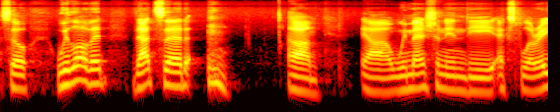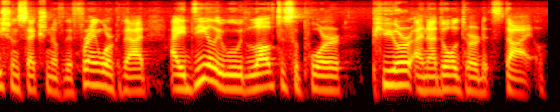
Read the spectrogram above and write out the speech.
So we love it. That said, um, uh, we mentioned in the exploration section of the framework that ideally we would love to support pure and unadulterated style.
